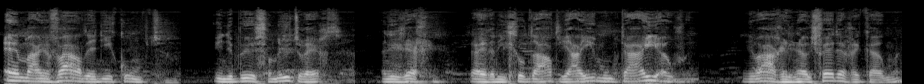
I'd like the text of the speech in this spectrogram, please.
En mijn vader die komt in de buurt van Utrecht. En die zegt tegen die soldaat, ja je moet de hei over. Die wagen is nooit verder gekomen.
